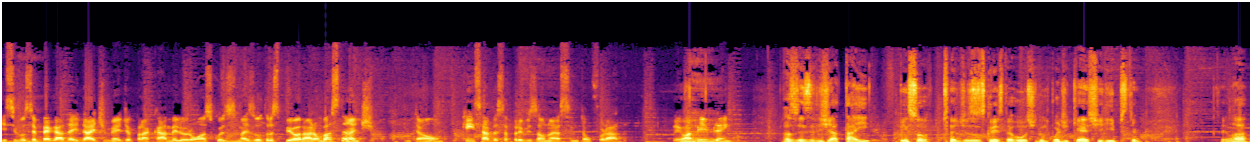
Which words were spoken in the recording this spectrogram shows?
E se você pegar da Idade Média pra cá, melhorou as coisas, mas outras pioraram bastante. Então, quem sabe essa previsão não é assim tão furada? Leia uma É. Bíblia, hein? Às vezes ele já tá aí. Pensou? Jesus Cristo é host de um podcast hipster. Sei lá,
